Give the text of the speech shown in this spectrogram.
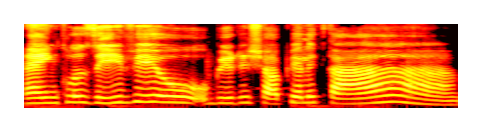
É, inclusive o, o Beauty Shop ele tá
